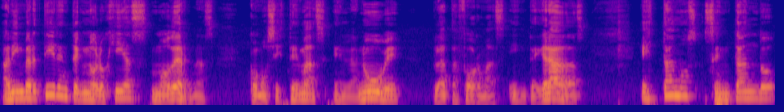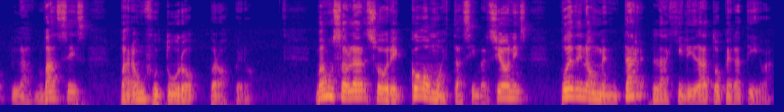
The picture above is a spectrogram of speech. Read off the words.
Al invertir en tecnologías modernas, como sistemas en la nube, plataformas integradas, estamos sentando las bases para un futuro próspero. Vamos a hablar sobre cómo estas inversiones pueden aumentar la agilidad operativa,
